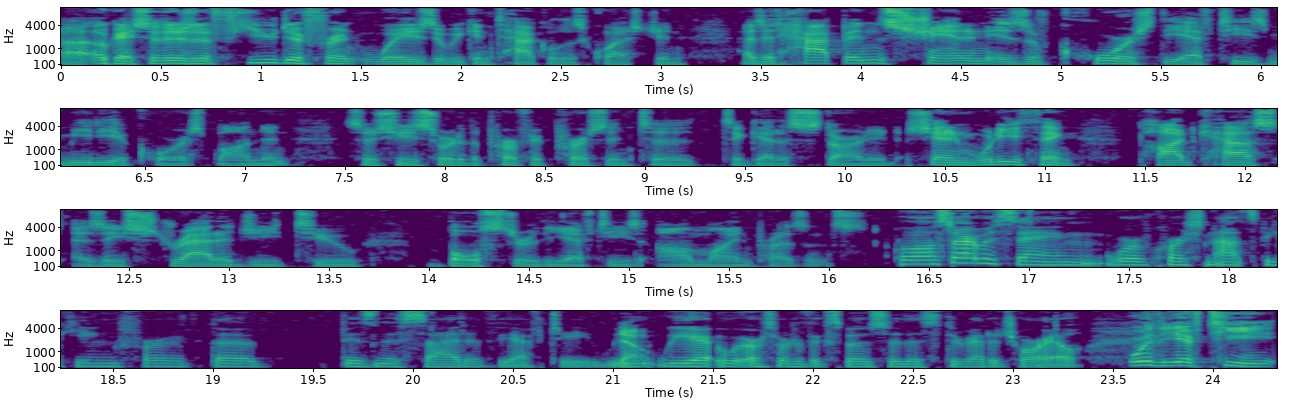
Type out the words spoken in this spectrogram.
Uh, okay, so there's a few different ways that we can tackle this question. As it happens, Shannon is, of course, the FT's media correspondent, so she's sort of the perfect person to to get us started. Shannon, what do you think? Podcasts as a strategy to bolster the FT's online presence? Well, I'll start with saying we're, of course, not speaking for the business side of the FT. We No. we, are, we are sort of exposed to this through editorial. Or the FT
